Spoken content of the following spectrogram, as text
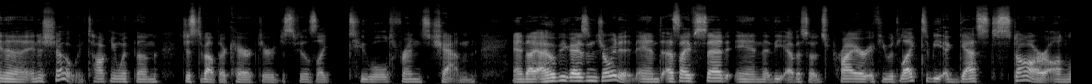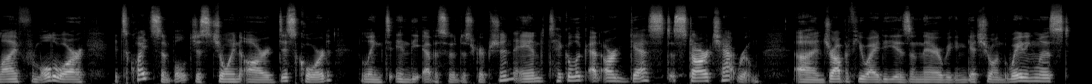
in a in a show and talking with them just about their character just feels like two old friends chatting. And I, I hope you guys enjoyed it. And as I've said in the episodes prior, if you would like to be a guest star on Live from Ulduar, it's quite simple. Just join our Discord, linked in the episode description, and take a look at our guest star chat room uh, and drop a few ideas in there. We can get you on the waiting list,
